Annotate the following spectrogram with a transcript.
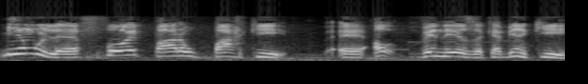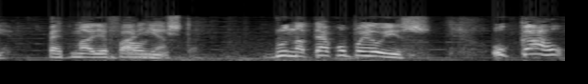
Minha mulher foi para o parque é, Veneza, que é bem aqui, perto de Maria Farinha. Paulista. Bruno até acompanhou isso. O carro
